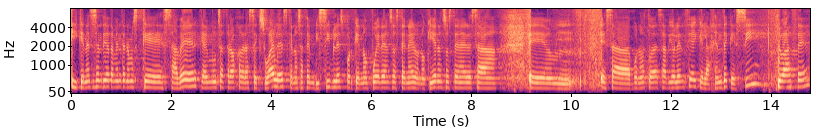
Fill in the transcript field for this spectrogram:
y que en ese sentido también tenemos que saber que hay muchas trabajadoras sexuales que no se hacen visibles porque no pueden sostener o no quieren sostener esa, em, esa, bueno, toda esa violencia y que la gente que sí lo hace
